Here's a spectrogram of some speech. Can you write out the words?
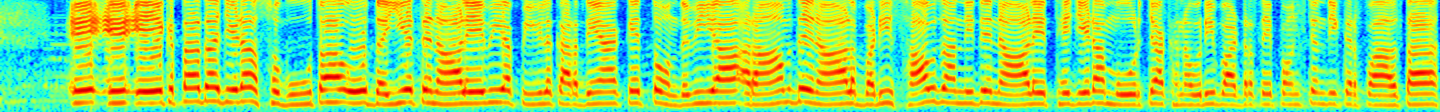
ਇਹ ਏਕਤਾ ਦਾ ਜਿਹੜਾ ਸਬੂਤ ਆ, ਉਹ ਦਈਏ ਤੇ ਨਾਲ ਇਹ ਵੀ ਅਪੀਲ ਕਰਦੇ ਆ ਕਿ ਧੁੰਦ ਵੀ ਆ, ਆਰਾਮ ਦੇ ਨਾਲ, ਬੜੀ ਸਾਵਧਾਨੀ ਦੇ ਨਾਲ ਇੱਥੇ ਜਿਹੜਾ ਮੋਰਚਾ ਖਨੌਰੀ ਬਾਰਡਰ ਤੇ ਪਹੁੰਚਣ ਦੀ ਕਿਰਪਾਲਤਾ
